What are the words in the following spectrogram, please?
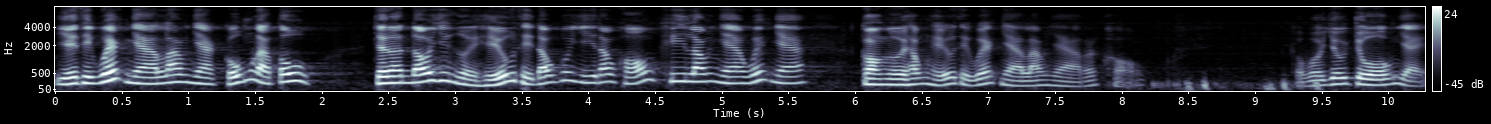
Vậy thì quét nhà lau nhà cũng là tu. Cho nên đối với người hiểu thì đâu có gì đau khổ. Khi lau nhà quét nhà. Còn người không hiểu thì quét nhà lau nhà rất khổ. Còn vô, vô chùa cũng vậy.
